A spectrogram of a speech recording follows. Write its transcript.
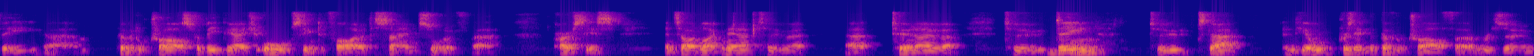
the um, pivotal trials for BPH all seem to follow the same sort of uh, process. And so I'd like now to uh, uh turn over to Dean to start and he'll present the pivotal trial for Rezum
